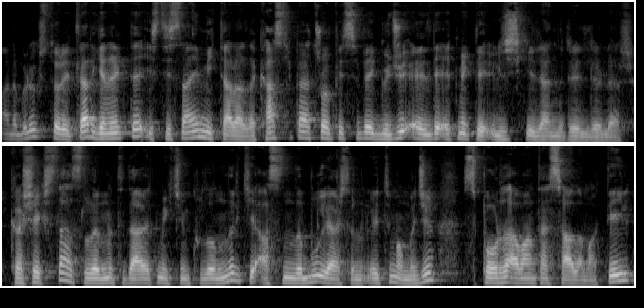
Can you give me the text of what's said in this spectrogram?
Anabolik steroidler genellikle istisnai miktarlarda kas hipertrofisi ve gücü elde etmekle ilişkilendirilirler. Kaşeksite hastalarını tedavi etmek için kullanılır ki aslında bu ilaçların üretim amacı sporda avantaj sağlamak değil,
